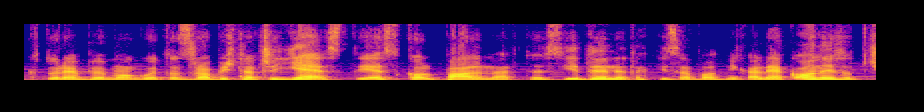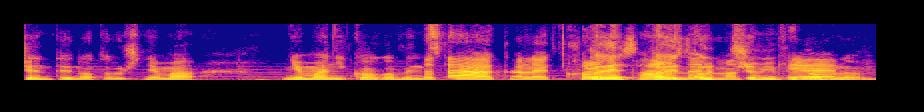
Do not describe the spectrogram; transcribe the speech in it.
które by mogły to zrobić, znaczy jest, jest Cole Palmer, to jest jedyny taki zawodnik, ale jak on jest odcięty, no to już nie ma, nie ma nikogo, więc No tak, ale to Cole jest, to jest Palmer ma olbrzymi takie, problem.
